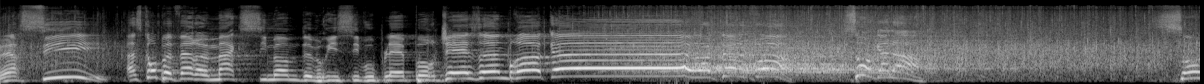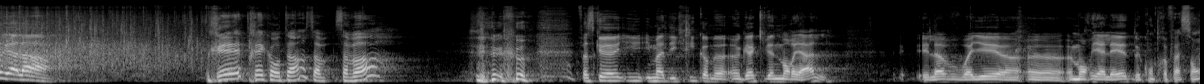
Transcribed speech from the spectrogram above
Merci. Est-ce qu'on peut faire un maximum de bruit, s'il vous plaît, pour Jason Broker? Encore une fois! Son gala! Son gala! Très, très content. Ça, ça va? Parce qu'il il, m'a décrit comme un un gars qui vient de Montréal. Et là, vous voyez un- un Montréalais de contrefaçon,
